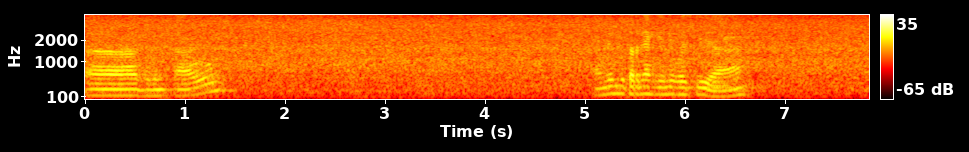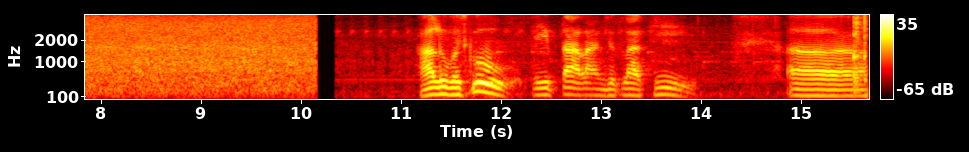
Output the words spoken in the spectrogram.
uh, belum tahu. Nanti muternya gini bosku ya. Halo bosku. Kita lanjut lagi. Uh,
